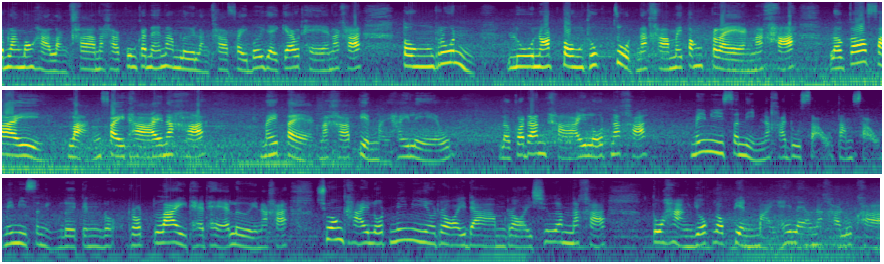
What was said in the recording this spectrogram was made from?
กำลังมองหาหลังคานะคะ กุ้งก็แนะนำเลยหลังคาไฟเบอร์ใยแก้วแท้นะคะ ตรงรุ่นรูน็อตตรงทุกจุดนะคะ ไม่ต้องแปลงนะคะ แล้วก็ไฟหลังไฟท้ายนะคะ ไม่แตกนะคะ เปลี่ยนใหม่ให้แล้ว แล้วก็ด้านท้ายรถนะคะ ไม่มีสนิมนะคะ ดูเสาตามเสาไม่มีสนิมเลยเป็นรถไล่แท้ๆเลยนะคะ ช่วงท้ายรถไม่มีรอยดามรอยเชื่อมนะคะ ตัวหางยกเราเปลี่ยนใหม่ให้แล้วนะคะ ลูกค้า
